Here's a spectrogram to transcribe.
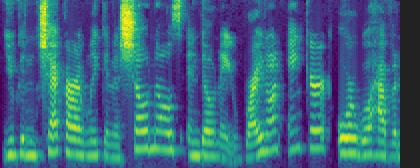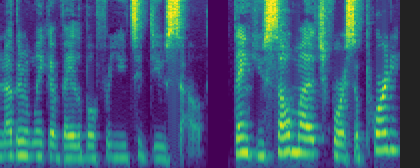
You can check our link in the show notes and donate right on Anchor, or we'll have another link available for you to do so. Thank you so much for supporting.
